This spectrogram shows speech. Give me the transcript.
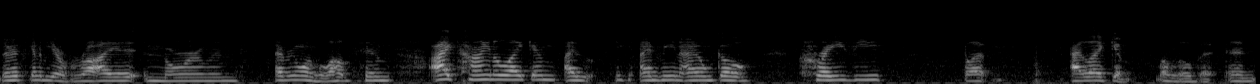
there's gonna be a riot in New Orleans. Everyone loves him. I kind of like him. I, I mean, I don't go crazy, but I like him a little bit. And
